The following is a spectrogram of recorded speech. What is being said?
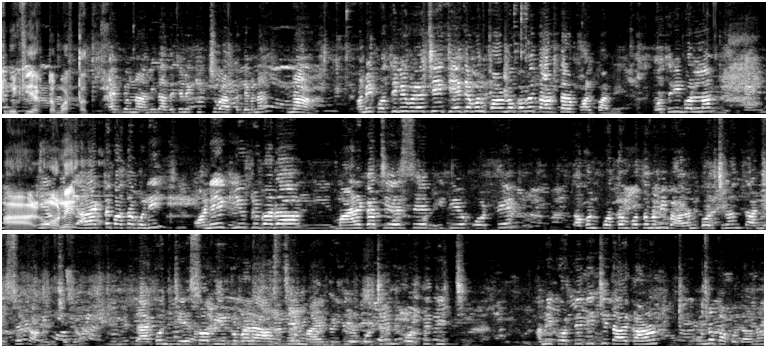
তুমি কি একটা বার্তা দেবে? একদম না আমি তাদের জন্য কিচ্ছু বার্তা দেবে না। না আমি প্রথমেই বলেছি যে যেমন কর্ম করবে তার তার ফল পাবে। প্রথমেই বললাম। আর অনেক আর একটা কথা বলি। অনেক ইউটিউবাররা মায়ের কাছে এসে ভিডিও করতেন। তখন প্রথম প্রথম আমি বারণ করেছিলাম তার নিশ্চয়ই কারণ ছিল। এখন যেসব ইউটিউবাররা আসছেন মায়ের ভিডিও করছেন আমি করতে দিচ্ছি। আমি করতে দিচ্ছি তার কারণ অন্য কাপড়টাও না।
